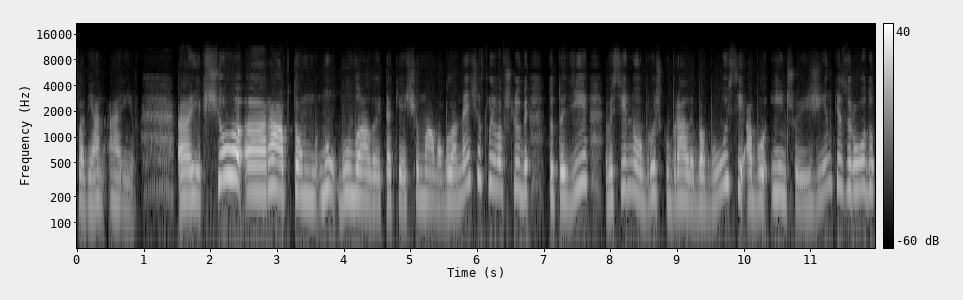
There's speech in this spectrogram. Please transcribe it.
слав'ян аріїв. Е, Якщо е, раптом ну, бувало і таке, що мама була нещаслива в шлюбі, то тоді весільну обручку брали бабусі або іншої жінки з роду,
